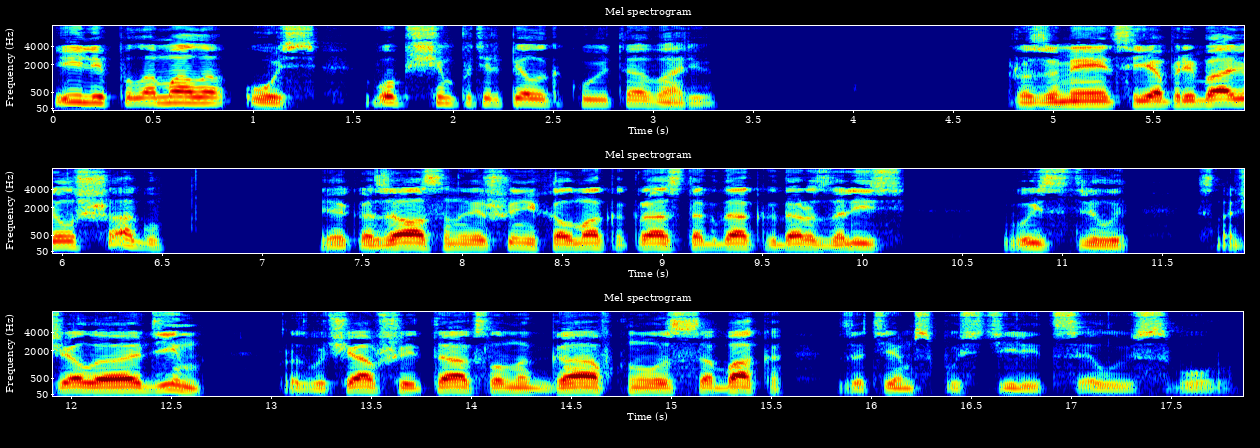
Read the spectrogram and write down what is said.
или поломала ось, в общем, потерпела какую-то аварию. Разумеется, я прибавил шагу и оказался на вершине холма как раз тогда, когда раздались выстрелы. Сначала один, прозвучавший так, словно гавкнула собака, затем спустили целую свору.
